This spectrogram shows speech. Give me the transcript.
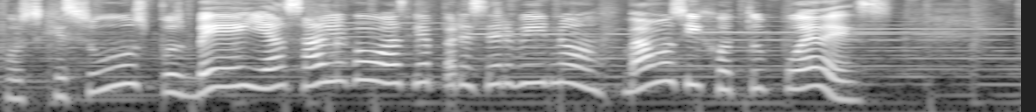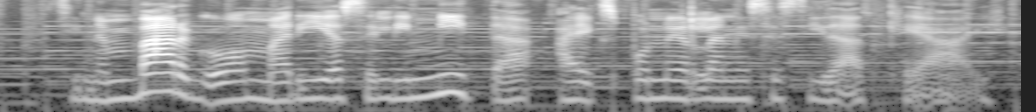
pues Jesús, pues ve y haz algo, hazle aparecer vino, vamos hijo, tú puedes. Sin embargo, María se limita a exponer la necesidad que hay.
